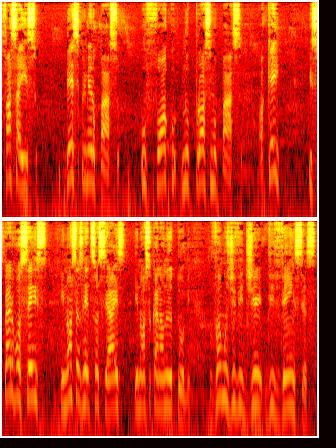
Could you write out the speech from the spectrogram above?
faça isso. Dê esse primeiro passo. O foco no próximo passo, ok? Espero vocês em nossas redes sociais e nosso canal no YouTube. Vamos dividir vivências,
